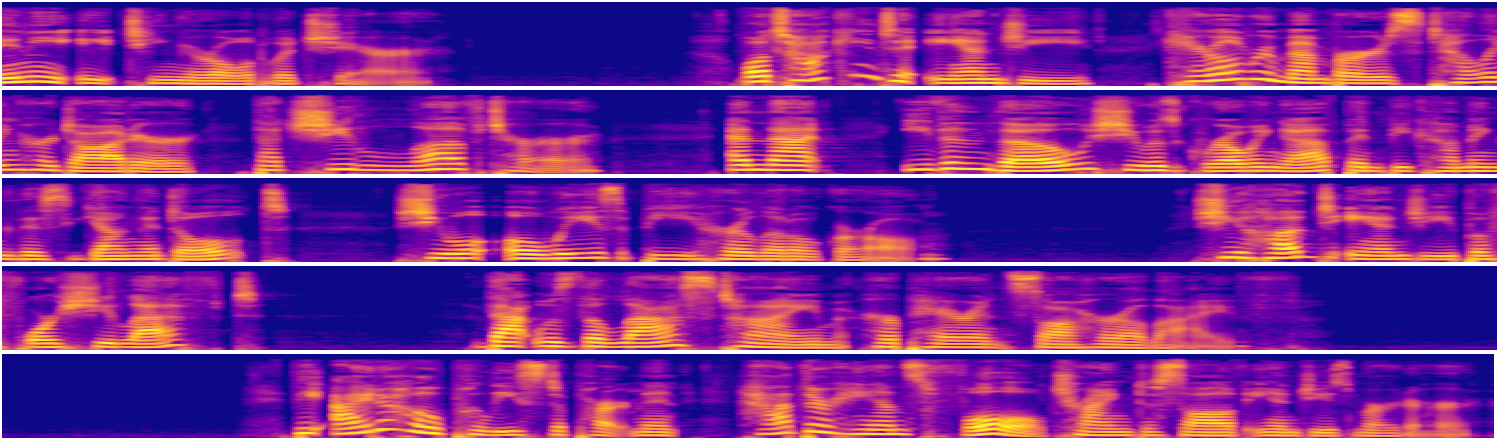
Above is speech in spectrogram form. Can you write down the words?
any 18 year old would share. While talking to Angie, Carol remembers telling her daughter that she loved her and that even though she was growing up and becoming this young adult, she will always be her little girl. She hugged Angie before she left. That was the last time her parents saw her alive. The Idaho Police Department had their hands full trying to solve Angie's murder.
